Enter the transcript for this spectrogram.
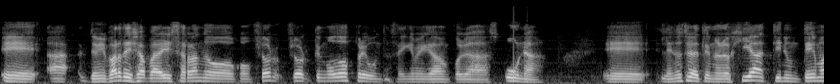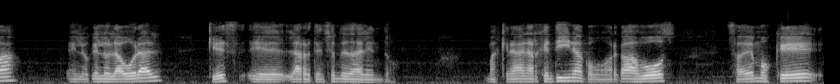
Eh, ah, de mi parte, ya para ir cerrando con Flor, Flor, tengo dos preguntas ahí que me quedaban colgadas. Una, eh, la industria de la tecnología tiene un tema en lo que es lo laboral que es eh, la retención de talento. Más que nada en Argentina, como marcabas vos, sabemos que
